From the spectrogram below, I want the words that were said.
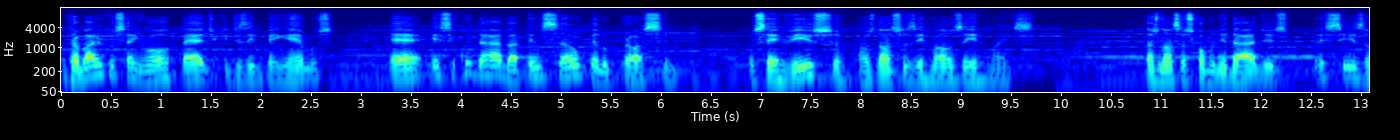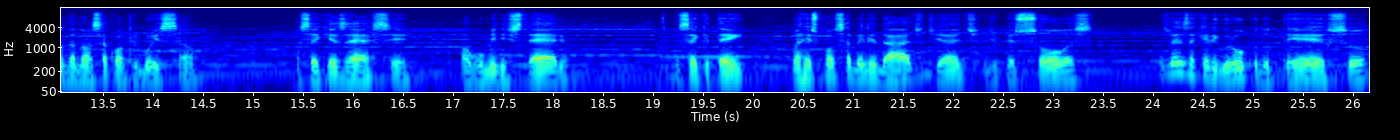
O trabalho que o Senhor pede que desempenhemos é esse cuidado, a atenção pelo próximo, o serviço aos nossos irmãos e irmãs. Nas nossas comunidades precisam da nossa contribuição. Você que exerce algum ministério, você que tem uma responsabilidade diante de pessoas, às vezes aquele grupo do terço,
